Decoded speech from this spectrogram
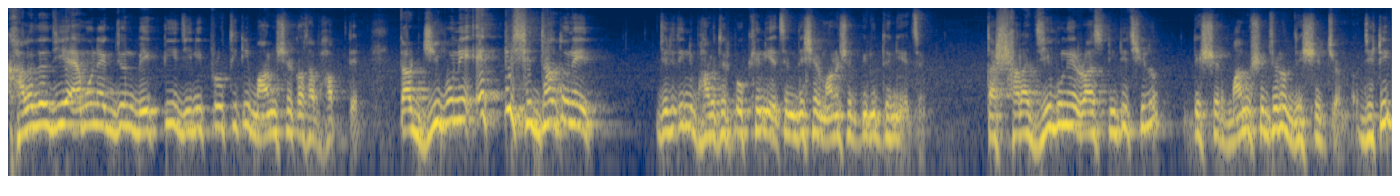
খালেদা জিয়া এমন একজন ব্যক্তি যিনি প্রতিটি মানুষের কথা ভাবতেন। তার জীবনে একটি সিদ্ধান্ত নেই যেটি তিনি ভারতের পক্ষে নিয়েছেন, দেশের মানুষের বিরুদ্ধে নিয়েছেন। তার সারা জীবনের রাজনীতি ছিল দেশের মানুষের জন্য, দেশের জন্য, যেটি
